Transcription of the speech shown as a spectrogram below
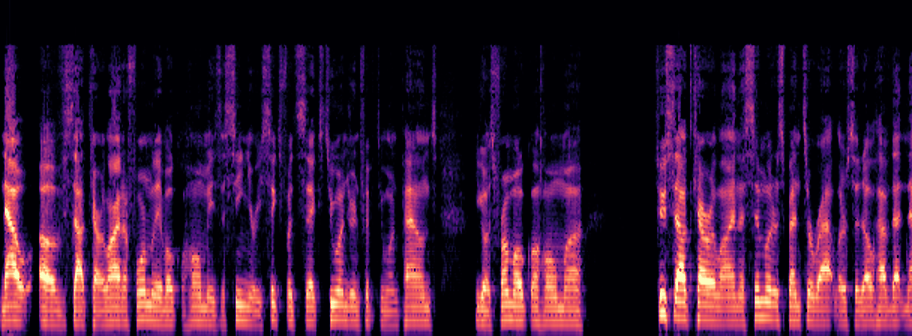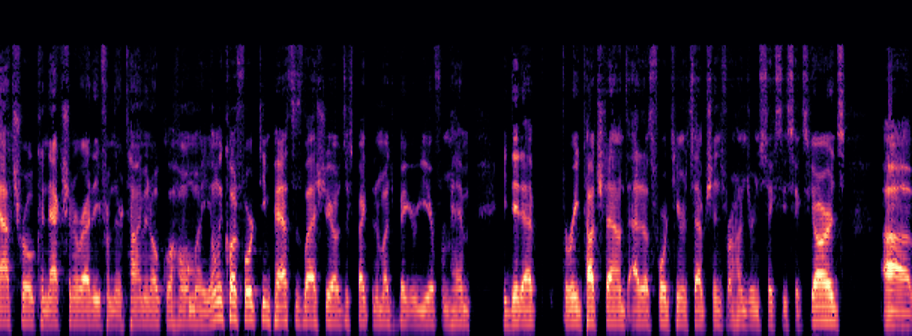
now of South Carolina, formerly of Oklahoma. He's a senior. He's six foot six, 251 pounds. He goes from Oklahoma to South Carolina, similar to Spencer Rattler. So they'll have that natural connection already from their time in Oklahoma. He only caught 14 passes last year. I was expecting a much bigger year from him. He did have three touchdowns added those 14 receptions for 166 yards. Uh,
